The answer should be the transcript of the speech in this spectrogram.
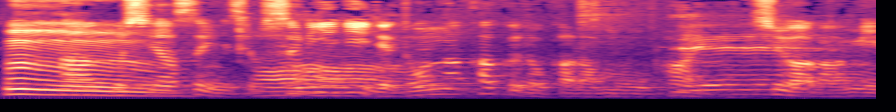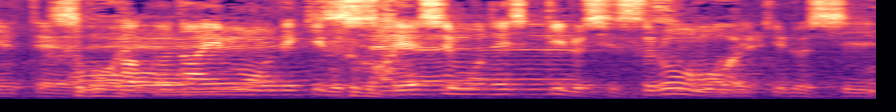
把握しやすいんですよ。3D でどんな角度からも手話が見えて拡大もできるし停止もできるしスローもできるし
